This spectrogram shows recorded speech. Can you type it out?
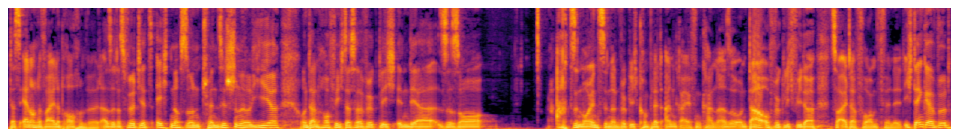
dass er noch eine Weile brauchen wird. Also, das wird jetzt echt noch so ein Transitional Year und dann hoffe ich, dass er wirklich in der Saison 18, 19 dann wirklich komplett angreifen kann. Also und da auch wirklich wieder zu alter Form findet. Ich denke, er wird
